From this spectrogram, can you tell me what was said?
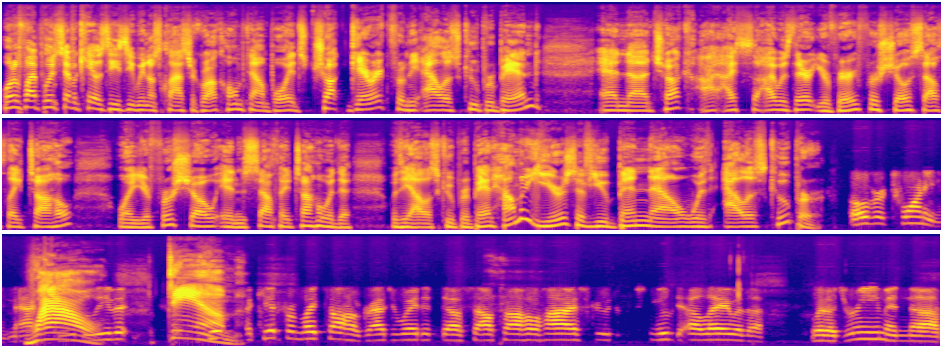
105.7 KOZZ Reno's Classic Rock, Hometown Boy. It's Chuck Garric from the Alice Cooper Band. And uh, Chuck, I, I, saw, I was there at your very first show, South Lake Tahoe. Well, your first show in South Lake Tahoe with the with the Alice Cooper Band. How many years have you been now with Alice Cooper? Over 20, Max. Wow. Believe it? Damn. Kid, a kid from Lake Tahoe graduated uh, South Tahoe High, School, moved to LA with a with a dream, and uh,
